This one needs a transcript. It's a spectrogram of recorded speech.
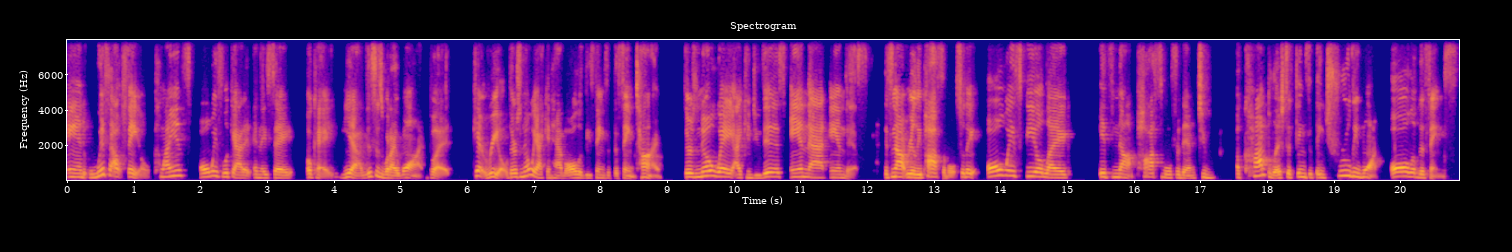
and without fail, clients always look at it and they say, okay, yeah, this is what I want, but get real. There's no way I can have all of these things at the same time. There's no way I can do this and that and this. It's not really possible. So they always feel like it's not possible for them to accomplish the things that they truly want, all of the things.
